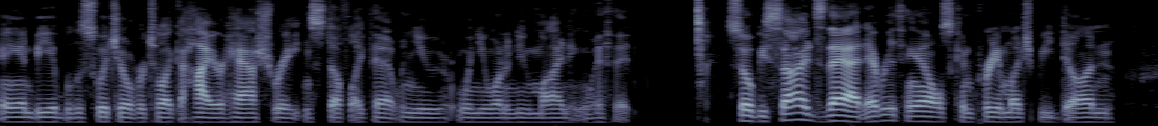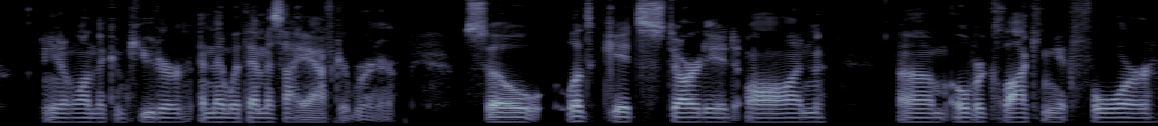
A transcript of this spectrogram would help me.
and be able to switch over to like a higher hash rate and stuff like that when you when you want to do mining with it. So besides that, everything else can pretty much be done you know, on the computer and then with MSI Afterburner. So let's get started on um, overclocking it for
